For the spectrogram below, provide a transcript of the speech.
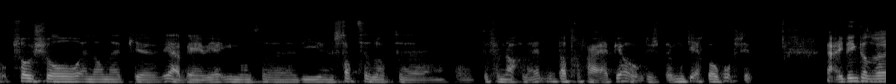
op social en dan heb je, ja, ben je weer iemand die een stad loopt te vernachelen. Hè. Dat gevaar heb je ook, dus daar moet je echt bovenop zitten. Ja, ik denk dat we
